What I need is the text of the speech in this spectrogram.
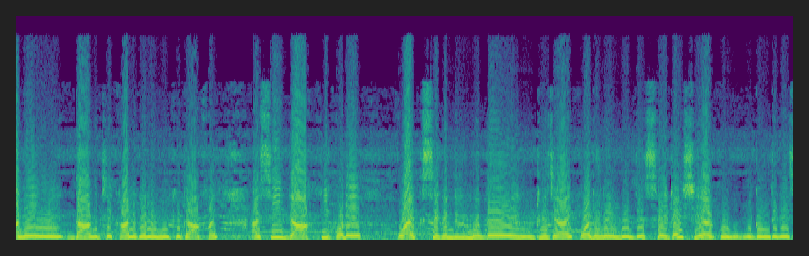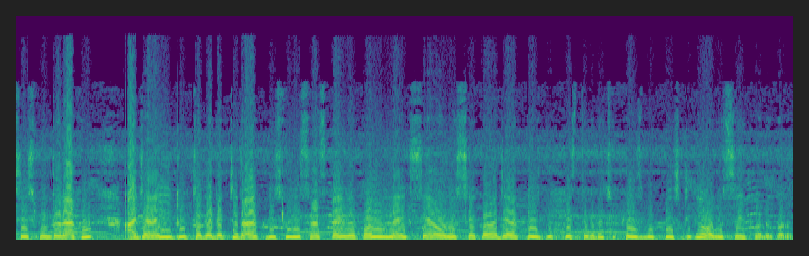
আগে দাগ যে কালো কালো মুখে দাগ হয়, আর সেই দাগ কী করে কয়েক সেকেন্ডের মধ্যে উঠে যায়, কদিনের মধ্যে সেটাই শেয়ার করব। প্রথম থেকে শেষ পর্যন্ত রাখো আর যারা ইউটিউব থেকে দেখছ, তারা প্লিজ প্লিজ সাবস্ক্রাইব করো লাইক শেয়ার অবশ্যই করো। আর যারা ফেসবুক পেজ থেকে দেখছ ফেসবুক পেজটিকে অবশ্যই ফলো করো।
